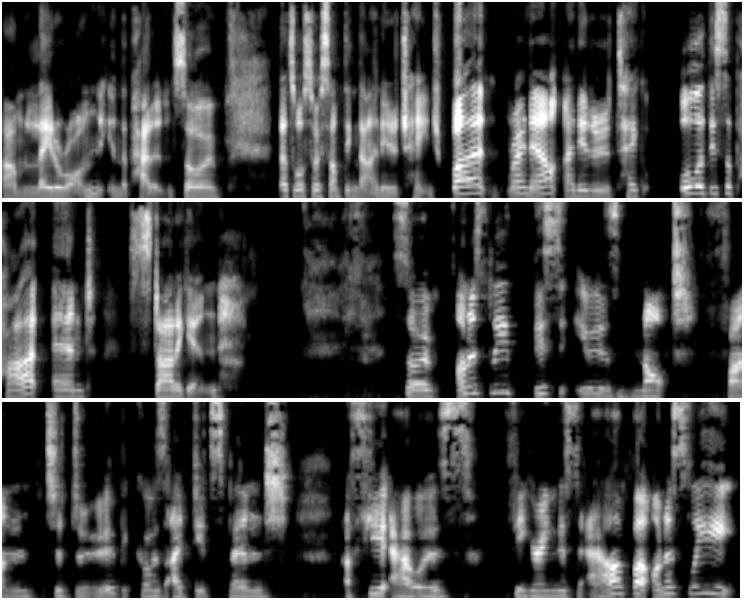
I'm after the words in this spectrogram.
um, later on in the pattern. So that's also something that I need to change. But right now I need to take all of this apart and start again. So honestly this is not fun to do because I did spend a few hours figuring this out. But honestly,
